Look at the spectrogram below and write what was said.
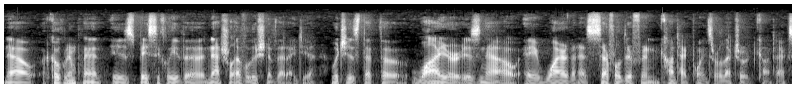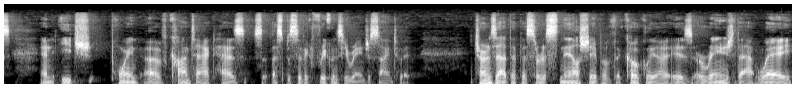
Now, a cochlear implant is basically the natural evolution of that idea, which is that the wire is now a wire that has several different contact points or electrode contacts, and each point of contact has a specific frequency range assigned to it. It turns out that the sort of snail shape of the cochlea is arranged that way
